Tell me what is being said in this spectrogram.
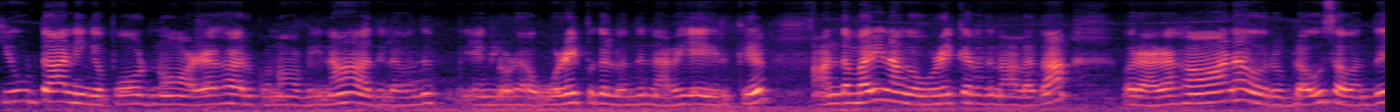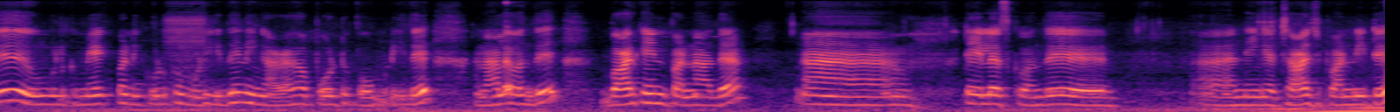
க்யூட்டாக நீங்கள் போடணும் அழகாக இருக்கணும் அப்படின்னா அதில் வந்து எங்களோட உழைப்புகள் வந்து நிறைய இருக்குது அந்த மாதிரி நாங்கள் உழைக்கிறதுனால தான் ஒரு அழகான ஒரு ப்ளவுஸை வந்து உங்களுக்கு மேக் பண்ணி கொடுக்க முடியுது. நீங்கள் அழகாக போட்டு போக முடியுது. அதனால் வந்து பார்கெயின் பண்ணாத. டெய்லர்ஸ்க்கு வந்து நீங்கள் சார்ஜ் பண்ணிவிட்டு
